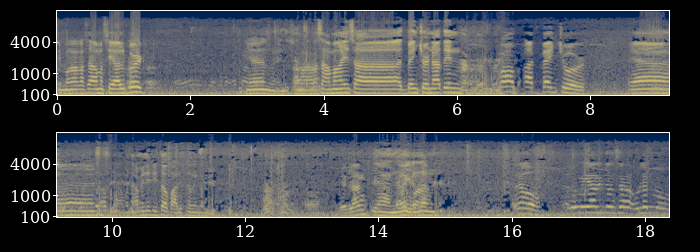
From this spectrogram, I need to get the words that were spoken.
di makakasama si Albert. Yan, hindi siya makakasama ngayon sa adventure natin. Bob Adventure. Ayan. Ayan. Punta kami dito. Palis na rin kami. Yan lang. Yan. Oh, yan lang. Ano? Anong nangyari doon sa ulan mo?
